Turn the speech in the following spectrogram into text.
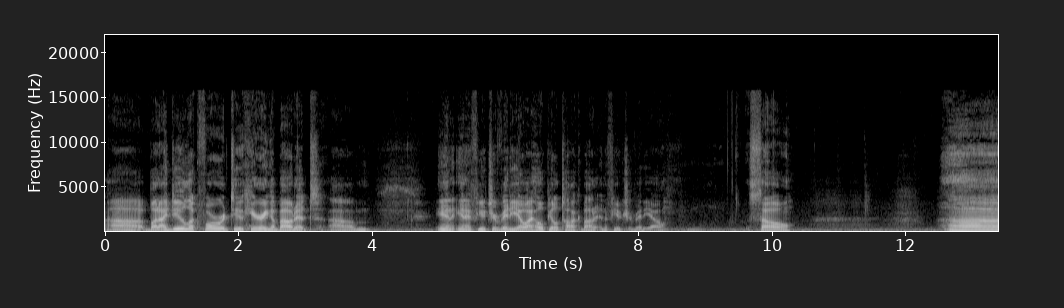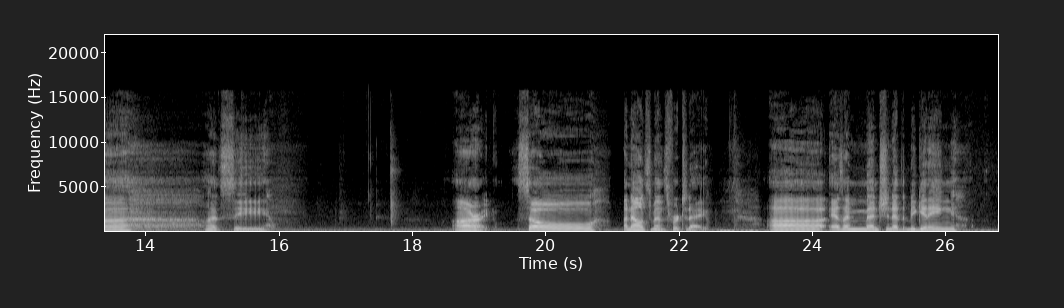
Uh, but I do look forward to hearing about it um, in in a future video. I hope you'll talk about it in a future video. So, uh, let's see. All right. So, announcements for today. Uh, as I mentioned at the beginning,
